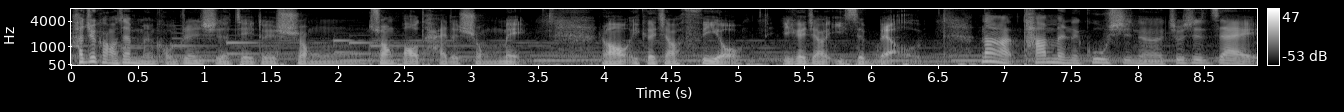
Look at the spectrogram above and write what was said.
他就刚好在门口认识了这对双双胞胎的兄妹，然后一个叫 Theo，一个叫 Isabel。那他们的故事呢，就是在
